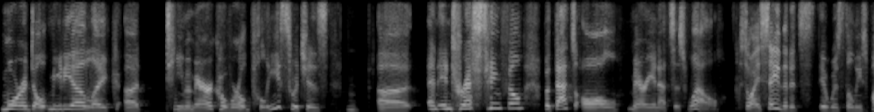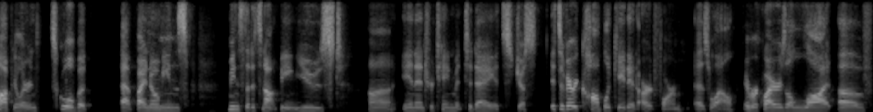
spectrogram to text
more adult media like uh, Team America World Police, which is uh, an interesting film, but that's all marionettes as well. So I say that it's it was the least popular in school, but that by no means means that it's not being used uh, in entertainment today. It's just it's a very complicated art form as well. It requires a lot of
